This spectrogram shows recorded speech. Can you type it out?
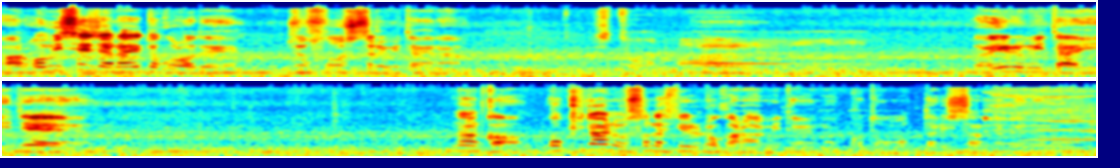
あのお店じゃないところで女装してるみたいな。人。がいるみたいでなんか沖縄にもそんな人いるのかな？みたいなりしたんだけど。え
